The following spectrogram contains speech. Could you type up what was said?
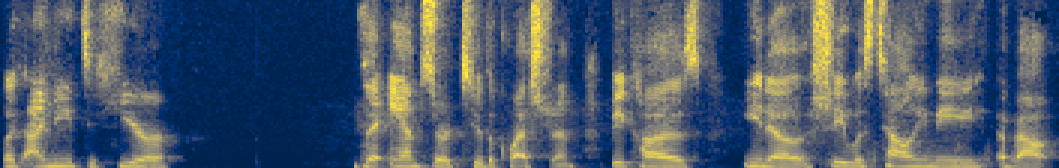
Like I need to hear the answer to the question because you know she was telling me about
